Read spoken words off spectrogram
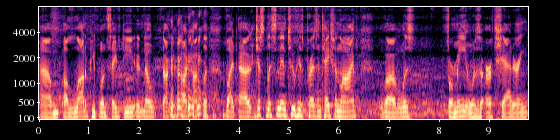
Um, a lot of people in safety know Dr. Todd Conklin, but uh, just listening to his presentation live uh, was for me, it was earth shattering.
